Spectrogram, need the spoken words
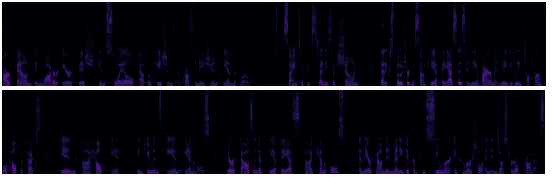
are found in water, air, fish, and soil at locations across the nation and the globe. Scientific studies have shown that exposure to some PFASs in the environment may be linked to harmful health effects in uh, health and in humans and animals. There are a thousand of PFAS uh, chemicals, and they are found in many different consumer and commercial and industrial products.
